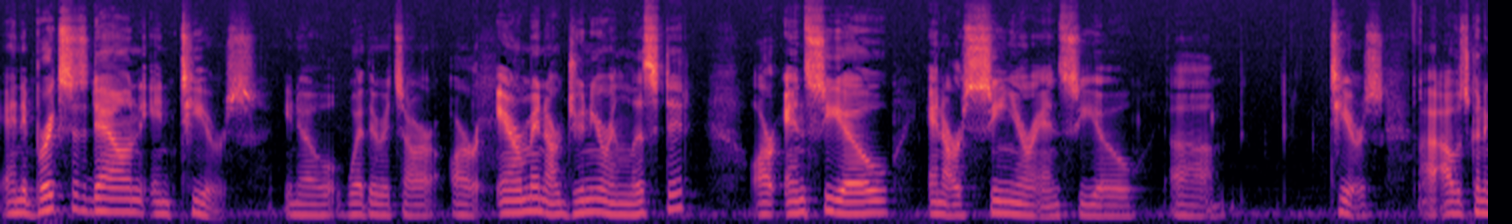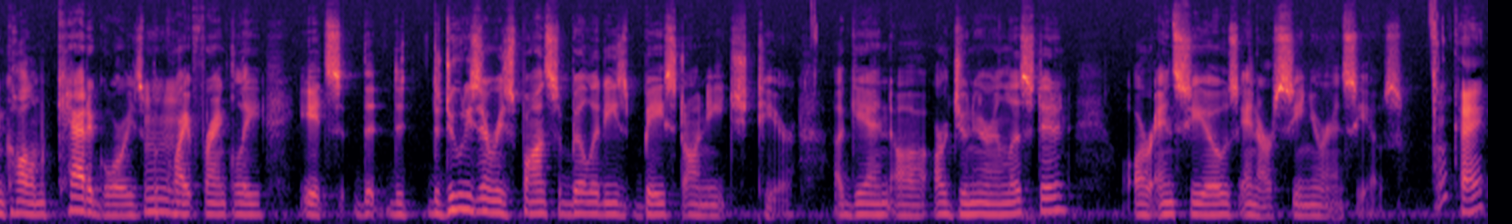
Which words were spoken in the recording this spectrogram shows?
and it breaks us down in tiers. You know, whether it's our our airmen, our junior enlisted, our NCO, and our senior NCO um, tiers. I was going to call them categories, but mm. quite frankly, it's the, the, the, duties and responsibilities based on each tier. Again, uh, our junior enlisted, our NCOs, and our senior NCOs. Okay.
